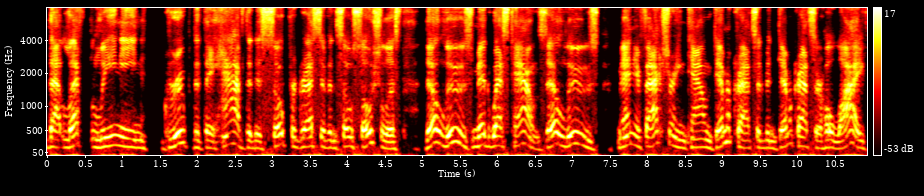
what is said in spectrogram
that left leaning group that they have that is so progressive and so socialist they'll lose midwest towns they'll lose manufacturing town democrats that have been democrats their whole life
